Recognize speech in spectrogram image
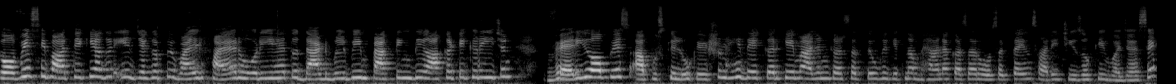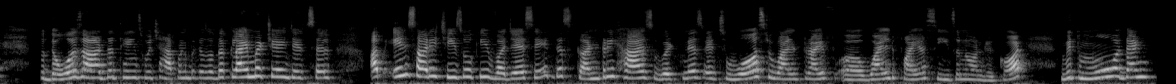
तो ऑब्वियस सी बात है कि अगर इस जगह पे वाइल्ड फायर हो रही है तो that will be impacting the Arctic region very obvious आप उसकी लोकेशन ही देख करके इमेजिन कर सकते हो कि कितना भयानक असर हो सकता है इन सारी चीज़ों की वजह से। तो those are the things which happen because of the climate change it अब इन सारी चीज़ों की वजह से this country has its worst wild wildlife, uh, wildfire season on record with more than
